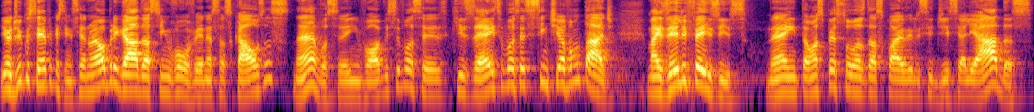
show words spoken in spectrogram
E eu digo sempre que assim, você não é obrigado a se envolver nessas causas, né? Você envolve se você quiser e se você se sentir à vontade. Mas ele fez isso, né? Então as pessoas das quais ele se disse aliadas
